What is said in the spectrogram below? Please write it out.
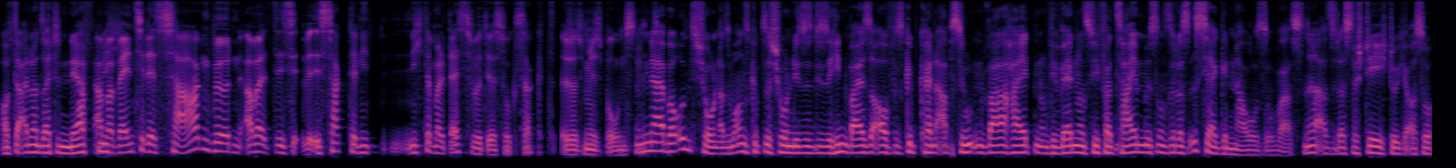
auf der anderen Seite nervt mich. Aber wenn sie das sagen würden, aber das, es sagt ja nicht, nicht einmal das wird ja so gesagt, also zumindest bei uns nicht. Na, bei uns schon. Also bei uns gibt es schon diese, diese Hinweise auf, es gibt keine absoluten Wahrheiten und wir werden uns viel verzeihen müssen und so. Das ist ja genau sowas. Ne? Also das verstehe ich durchaus so.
